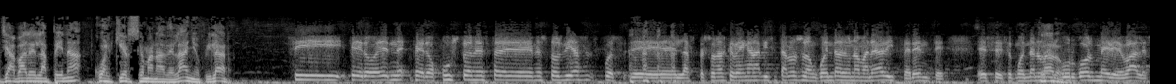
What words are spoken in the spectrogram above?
ya vale la pena cualquier semana del año, Pilar. Sí, pero en- pero justo en este en estos días, pues eh, las personas que vengan a visitarlo se lo encuentran de una manera diferente. Eh, se, se encuentran en Claro. unos burgos medievales,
